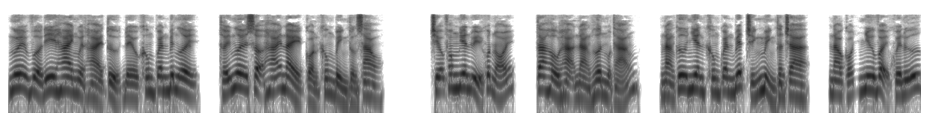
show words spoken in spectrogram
Ngươi vừa đi hai nguyệt hải tử đều không quen biết ngươi, thấy ngươi sợ hãi này còn không bình thường sao. Triệu phong niên ủy khuất nói, ta hầu hạ nàng hơn một tháng, nàng cư nhiên không quen biết chính mình thân cha, nào có như vậy khuê nữ.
